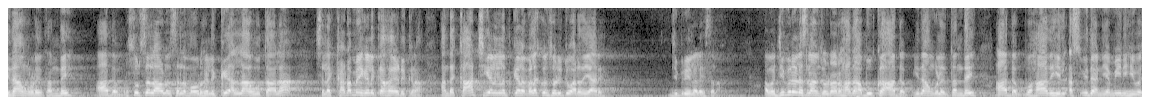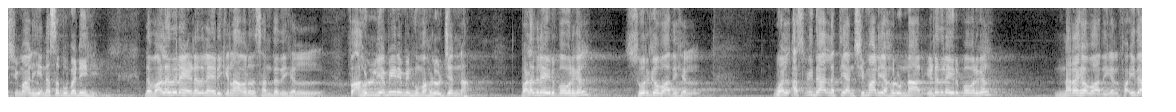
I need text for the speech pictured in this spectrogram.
இதான் அவங்களுடைய தந்தை ஆதம். ரசூல் சல்லா அலி அவர்களுக்கு அல்லாஹூ தாலா சில கடமைகளுக்காக எடுக்கிறான். அந்த காட்சிகள் எல்லாத்துக்கு விளக்கம் சொல்லிட்டு வர்றது யாரு? ஜிப்ரீல் அலைசலாம் அப்ப ஜிப்ரி அலைஹிஸ்ஸலாம் சொல்கிறார் ஹதா அபூக்க ஆதம். இதான் உங்களது தந்தை ஆதம். வஹாதிஹில் அஸ்விதான் யமீனிஹி வ ஷிமாலிஹி நசபு பனீஹி. இந்த வலதுல இடதுல இருக்கலாம் அவரது சந்ததிகள். ஃபஹுல் யமீனி மின்ஹும் அஹ்லுல் ஜன்னா. வலதுல இருப்பவர்கள் சொர்க்கவாதிகள். வல் அஸ்விதா லத்தியான் ஷிமாலி அஹ்லுன் நார். இடதுல இருப்பவர்கள் நரகவாதிகள். ஃபைதா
